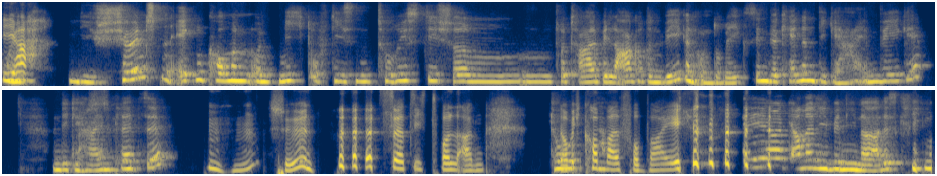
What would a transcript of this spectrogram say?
Und ja in die schönsten Ecken kommen und nicht auf diesen touristischen, total belagerten Wegen unterwegs sind. Wir kennen die Geheimwege und die Geheimplätze. Mhm, schön. das hört sich toll an. Ich glaube, ich komme mal vorbei. Sehr gerne, liebe Nina. Das kriegen wir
